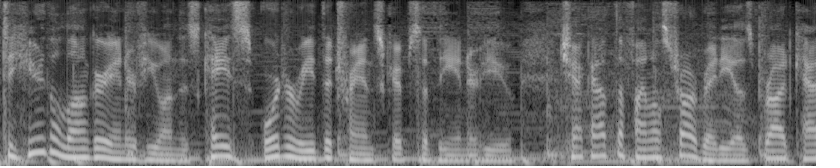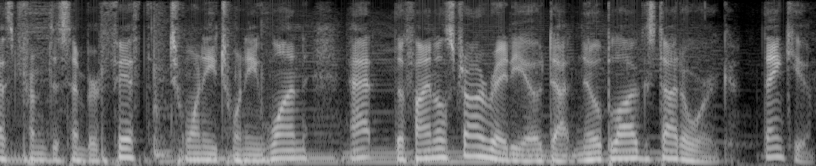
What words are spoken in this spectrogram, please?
To hear the longer interview on this case or to read the transcripts of the interview, check out the Final Straw Radio's broadcast from December 5th, 2021 at thefinalstrawradio.noblogs.org. Thank you.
